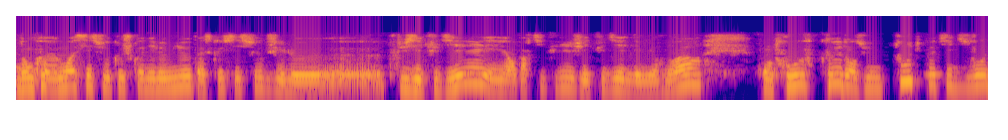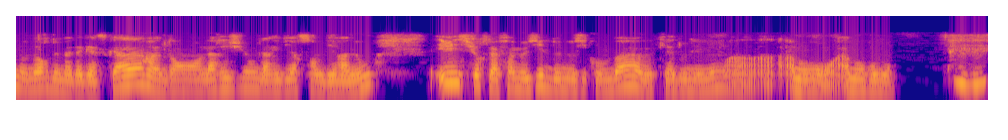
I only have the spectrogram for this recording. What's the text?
Donc euh, moi c'est ceux que je connais le mieux parce que c'est ceux que j'ai le plus étudié et en particulier j'ai étudié le lémur noir qu'on trouve que dans une toute petite zone au nord de Madagascar, dans la région de la rivière Sambirano, et sur la fameuse île de Nosikomba euh, qui a donné nom à, mon, à mon roman. Mm-hmm.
